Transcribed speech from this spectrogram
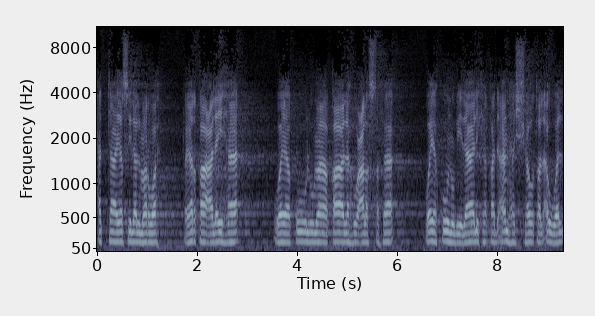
حتى يصل المروة فيرقى عليها ويقول ما قاله على الصفاء ويكون بذلك قد أنهى الشوط الأول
